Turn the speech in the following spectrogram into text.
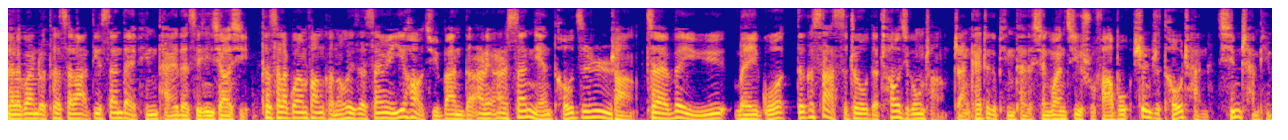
再来关注特斯拉第三代平台的最新消息。特斯拉官方可能会在三月一号举办的二零二三年投资日上，在位于美国德克萨斯州的超级工厂展开这个平台的相关技术发布，甚至投产新产品。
